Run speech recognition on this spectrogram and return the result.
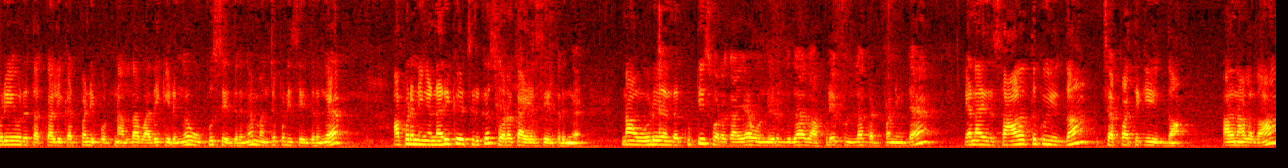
ஒரே ஒரு தக்காளி கட் பண்ணி போட்டு நல்லா வதக்கிடுங்க. உப்பு சேர்த்துருங்க. மஞ்சப்பொடி சேர்த்துருங்க. அப்புறம் நீங்கள் நறுக்கி வச்சிருக்க சுரக்காயை சேர்த்துருங்க. நான் ஒரு அந்த குட்டி சுரக்காயாக ஒன்று இருக்குது அதை அப்படியே ஃபுல்லாக கட் பண்ணிட்டேன். ஏன்னா இது சாதத்துக்கும் இதுதான் சப்பாத்திக்கும் இதுதான். அதனால தான்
